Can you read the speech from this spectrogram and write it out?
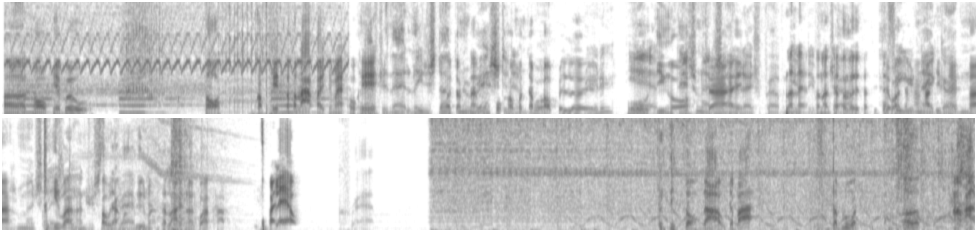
เอ่อทอเคเบิลต่อกับเพชรแล้วก็ลากไปใช่ไหมโอเค After that, they just หลัง up จาก and นั้นพวก arrested เขาก็ him. จับเขา Whoa, ไปเลย really? โอ้ Yeah, จริงเหรอ that's when I ใช่ decided I should probably นั่นแหละ get a ตอนนั้นฉัน different ก็เลย job. ตัดสินใจ I ว่าจะ figured หางาน night ที่แตก garden ต่าง is much ฉันคิด less ว่างาน dangerous เฝ้า than ยามกลางคืน driving มัน a อันตรายน้อยกว่าครับ ไปแล้ว อ้ยติดสองดาวจะบ้าตำรวจ เอออ้าวอ่าน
